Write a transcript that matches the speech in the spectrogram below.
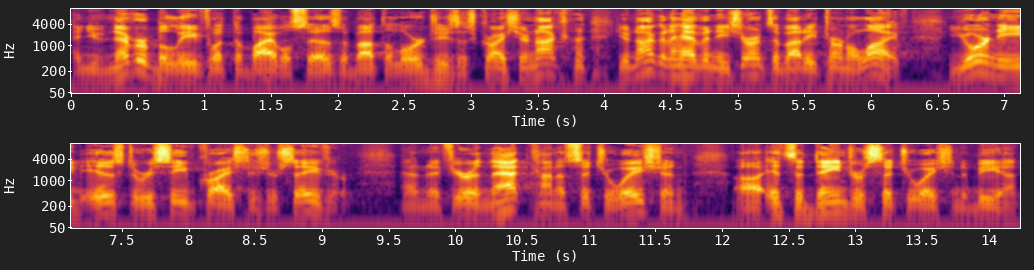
and you've never believed what the Bible says about the Lord Jesus Christ, you're not you're not going to have any assurance about eternal life. Your need is to receive Christ as your Savior. And if you're in that kind of situation, uh, it's a dangerous situation to be in.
